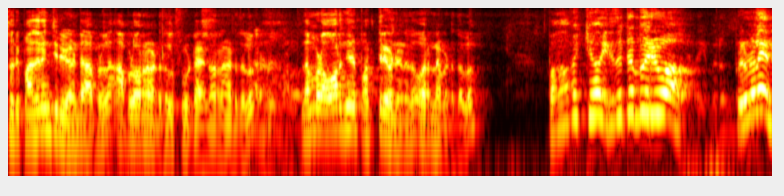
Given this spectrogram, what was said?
സോറി പതിനഞ്ച് രൂപയുണ്ട് ആപ്പിളിന്. ആപ്പിൾ ഒരെണ്ണം എടുത്തുള്ളൂ ഫ്രൂട്ട് ആയിട്ട് ഒരെണ്ണം എടുത്തുള്ളൂ. നമ്മുടെ ഓറഞ്ചിന് പത്ത് രൂപ ഉണ്ടായിരുന്നു ഒരെണ്ണം എടുത്തുള്ളൂ. പാവയ്ക്കോ ഇരുന്നൂറ്റമ്പത് രൂപ. പ്രിണളയൻ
